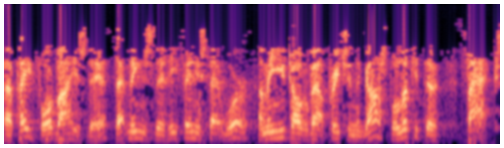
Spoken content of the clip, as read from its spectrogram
uh, paid for by his death. That means that he finished that work. I mean, you talk about preaching the gospel. Look at the facts.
